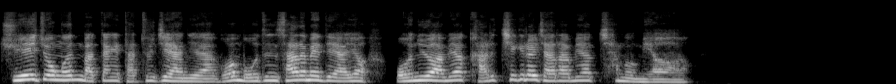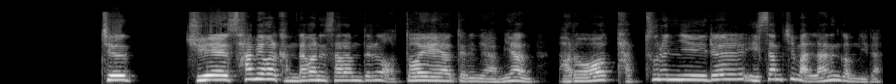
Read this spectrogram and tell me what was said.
주의 종은 마땅히 다투지 아니하고 모든 사람에 대하여 온유하며 가르치기를 잘하며 참으며 즉 주의 사명을 감당하는 사람들은 어떠해야 되느냐 하면 바로 다투는 일을 일삼지 말라는 겁니다.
